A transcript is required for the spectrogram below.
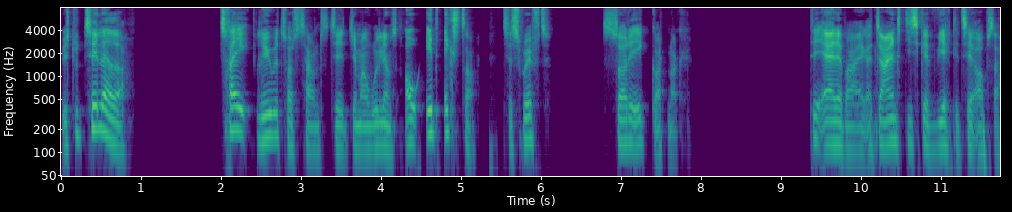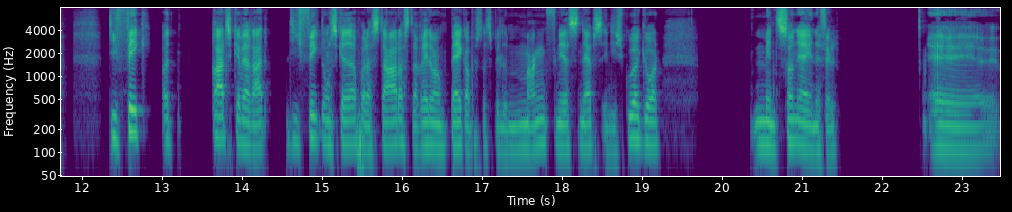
hvis du tillader tre løbetouchdowns til Jamal Williams og et ekstra til Swift, så er det ikke godt nok. Det er det bare ikke. Og Giants, de skal virkelig til at op sig. De fik, og ret skal være ret, de fik nogle skader på deres starters. Der er rigtig mange backups, der spillede mange flere snaps, end de skulle have gjort. Men sådan er NFL. Øh,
